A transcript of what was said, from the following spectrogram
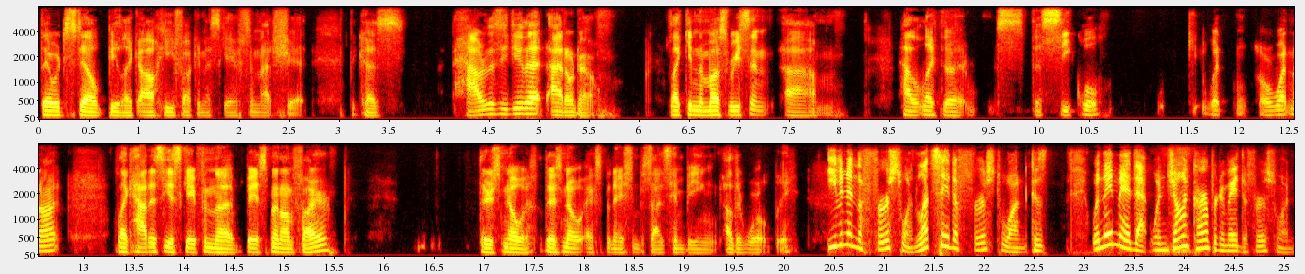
there would still be like, oh, he fucking escapes from that shit. Because how does he do that? I don't know. Like in the most recent um how like the the sequel what or whatnot, like how does he escape from the basement on fire? There's no there's no explanation besides him being otherworldly. Even in the first one, let's say the first one, because when they made that, when John Carpenter made the first one,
